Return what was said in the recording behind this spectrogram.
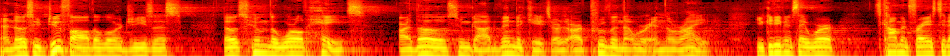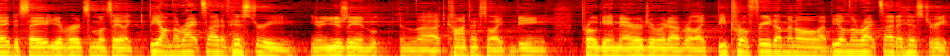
And those who do follow the Lord Jesus, those whom the world hates, are those whom God vindicates or are proven that we're in the right. You could even say we're, it's a common phrase today to say, you ever heard someone say, like, be on the right side of history? You know, usually in, in the context of like being pro gay marriage or whatever, like, be pro freedom and all that, be on the right side of history.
